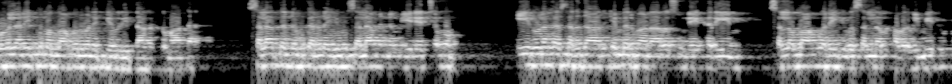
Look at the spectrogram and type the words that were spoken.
ஒருவனுக்கு விரித்தாகட்டுமாக சலாத் என்னும் கருணையும் சலாம் என்னும் ஈரேச்சமும் ஈருலக சர்தார் எம்பெருமானார் ரசூலே கரீம் சல்லல்லாஹு அலைஹி வசல்லம் அவர்கள் மீதும்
